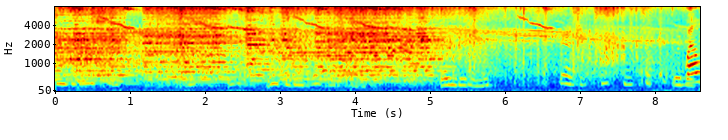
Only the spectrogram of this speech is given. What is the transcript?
çünkü biliyorsunuz. İlk günümüzde oyun değil ama. Birazcık Well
